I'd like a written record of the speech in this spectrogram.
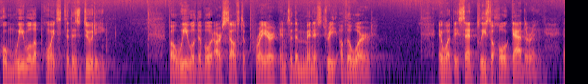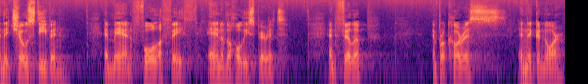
whom we will appoint to this duty. But we will devote ourselves to prayer and to the ministry of the word. And what they said pleased the whole gathering. And they chose Stephen, a man full of faith and of the Holy Spirit, and Philip, and Prochorus, and Nicanor,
